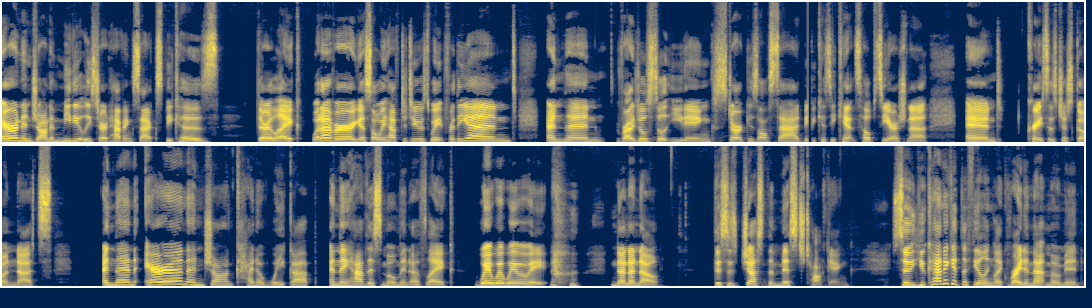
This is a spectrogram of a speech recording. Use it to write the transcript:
aeryn and john immediately start having sex because they're like whatever i guess all we have to do is wait for the end and then rygel's still eating stark is all sad because he can't help siershna and Crais is just going nuts and then Aeryn and John kind of wake up and they have this moment of like, wait, wait, wait, wait, wait. no, no, no. This is just the mist talking. So you kind of get the feeling like right in that moment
